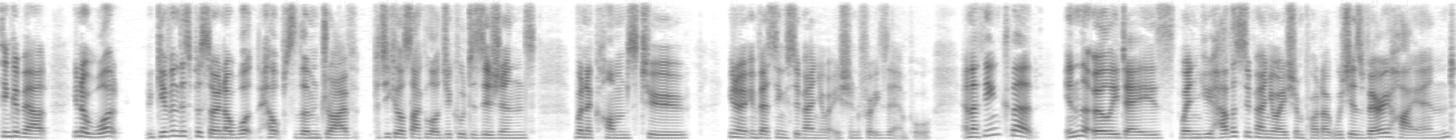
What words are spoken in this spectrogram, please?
think about, you know, what, given this persona, what helps them drive particular psychological decisions when it comes to, you know, investing superannuation, for example. And I think that in the early days, when you have a superannuation product, which is very high end,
